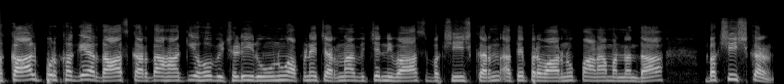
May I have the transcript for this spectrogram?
ਅਕਾਲ ਪੁਰਖ ਅੱਗੇ ਅਰਦਾਸ ਕਰਦਾ ਹਾਂ ਕਿ ਉਹ ਵਿਛੜੀ ਰੂਹ ਨੂੰ ਆਪਣੇ ਚਰਨਾਂ ਵਿੱਚ ਨਿਵਾਸ ਬਖਸ਼ੀਸ਼ ਕਰਨ ਅਤੇ ਪਰਿਵਾਰ ਨੂੰ ਪਾਣਾ ਮੰਨਣ ਦਾ ਬਖਸ਼ੀਸ਼ ਕਰਨ।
